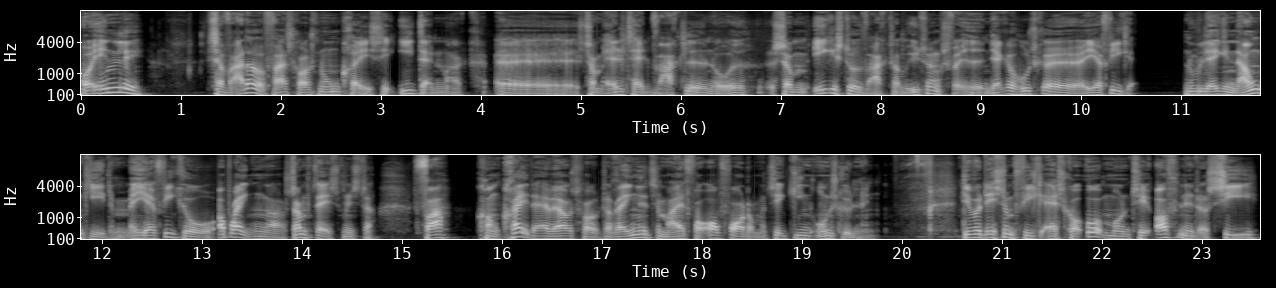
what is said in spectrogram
Og endelig, så var der jo faktisk også nogle kredse i Danmark, øh, som alt talt vaklede noget, som ikke stod vagt om ytringsfriheden. Jeg kan huske, at jeg fik, nu vil jeg ikke navngive dem, men jeg fik jo opringninger som statsminister fra konkrete erhvervsfolk, der ringede til mig for at opfordre mig til at give en undskyldning. Det var det, som fik Asger Aumund til offentligt at sige,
